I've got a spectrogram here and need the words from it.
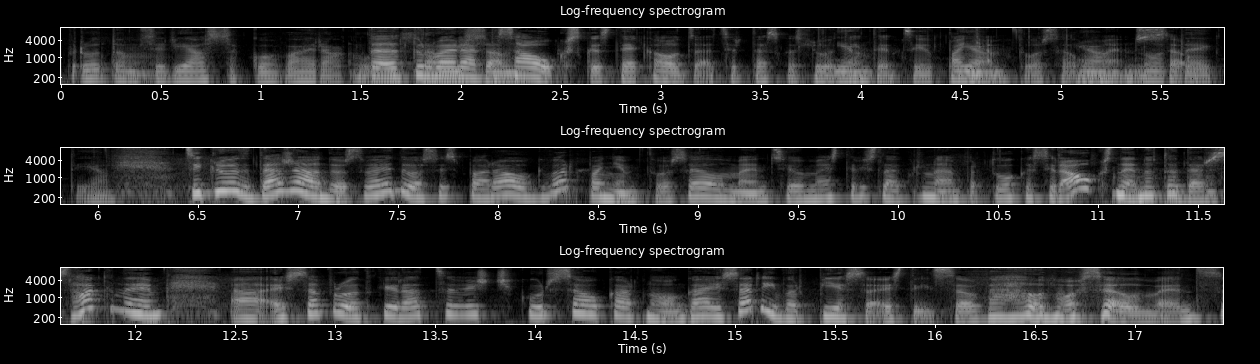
protams, ir jāsako vairāk. Tad tur vairāk tas augs, kas tiek audzēts, ir tas, kas ļoti jā, intensīvi paņem jā, tos elementus. Jā, noteikti, jā. Cik ļoti dažādos veidos vispār augi var paņemt tos elementus, jo mēs te visu laiku runājam par to, kas ir augsnē, nu tad ar saknēm. Es saprotu, ka ir atsevišķi, kur savukārt no gaisa arī var piesaistīt sev vēlamos elementus.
